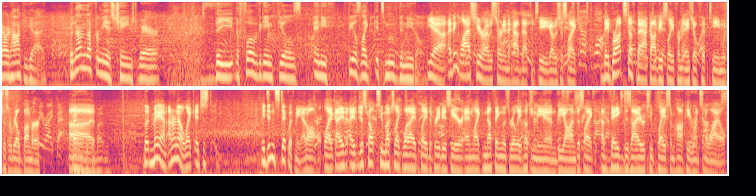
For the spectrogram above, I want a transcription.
diehard hockey guy, but not enough for me has changed where the the flow of the game feels any feels like it's moved the needle. Yeah, I think last year I was starting to have that fatigue. I was just like, they brought stuff back, obviously, from NHL 15, which is a real bummer. We'll be right back. I Uh, hit the button. But man, I don't know. Like it just, it didn't stick with me at all. Like I, I just felt too much like what I had played the previous year, and like nothing was really hooking me in beyond just like a vague desire to play some hockey once in a while.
